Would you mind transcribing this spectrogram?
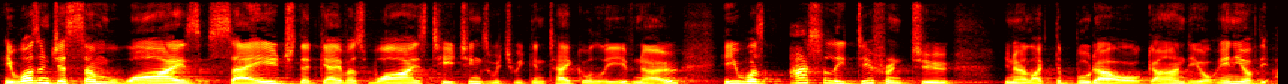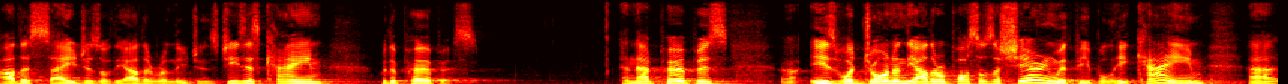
He wasn't just some wise sage that gave us wise teachings which we can take or leave. No, he was utterly different to you know, like the Buddha or Gandhi or any of the other sages of the other religions. Jesus came with a purpose. And that purpose uh, is what John and the other apostles are sharing with people. He came uh,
